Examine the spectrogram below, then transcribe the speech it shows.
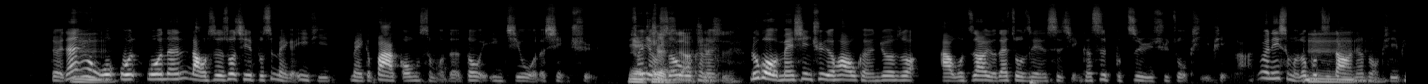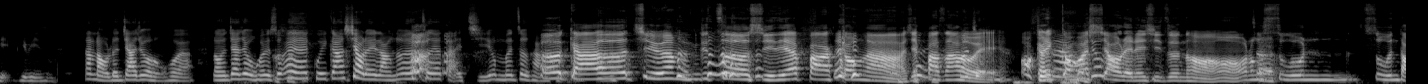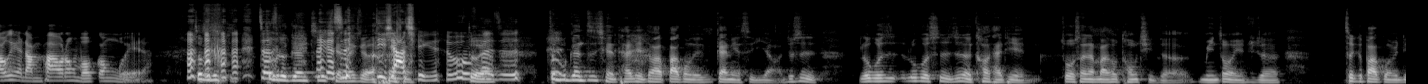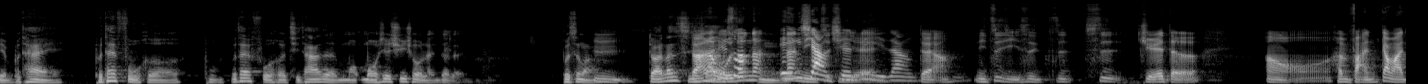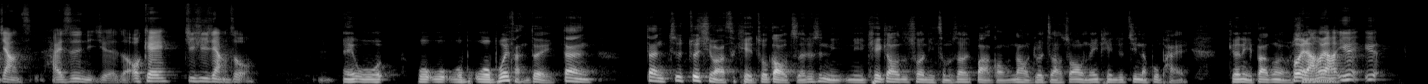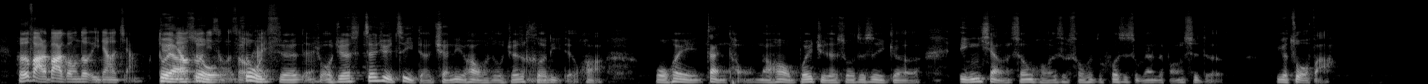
对，但因为我、嗯我我能老实地说，其实不是每个议题、每个罢工什么的都引起我的兴趣，所以有时候我可能如果我没兴趣的话，我可能就是说啊，我知道有在做这件事情，可是不至于去做批评啦，因为你什么都不知道，你要怎么嗯批评？批评什么？那老人家就很会啊，老人家就很会说，哎、规刚笑脸人都要这些代志，我们这行好假好笑啊！毋去做事，你咧罢工啊？是罢啥岁？我甲你讲，我少年的时阵吼，哦，我拢四阮四阮头家男炮，我拢无讲话啦。这不就这这不就跟之那个前那个地下情的部分，是这不跟之前台铁都要罢工的概念是一样，就是如果是如果是真的靠台铁做上下班或通勤的民众，也觉得这个罢工有点不太不太符合不不太符合其他的某某些需求人的人，不是吗？嗯，对啊，但是实际上我说那嗯那你影响权利这样子对啊嗯，你自己是自是觉得哦很烦，干嘛这样子？还是你觉得说 OK 继续这样做？哎，我我我我我不会反对，但但最最起码是可以做告知的，就是你你可以告知说你什么时候罢工，那我就知道说哦，我那天就尽量不排跟你罢工有会啦会啦，因为因为合法的罢工都一定要讲，对啊，所以我所以我觉得，我觉得是争取自己的权利的话，我我觉得是合理的话，我会赞同，然后不会觉得说这是一个影响生活，是说或是什么样的方式的一个做法，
